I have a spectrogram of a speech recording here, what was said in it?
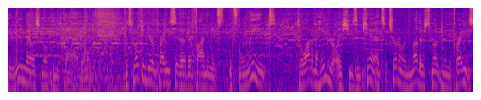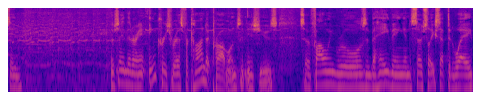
pregnancy. We know smoking is bad, right? The smoking during pregnancy, though, they're finding it's it's linked to a lot of behavioral issues in kids. So children with mothers smoke during the pregnancy. They're saying that are increased risk for conduct problems and issues. So, following rules and behaving in a socially accepted way.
